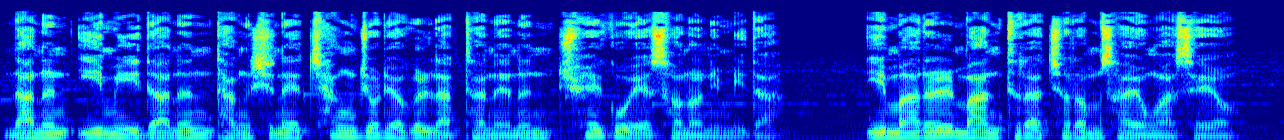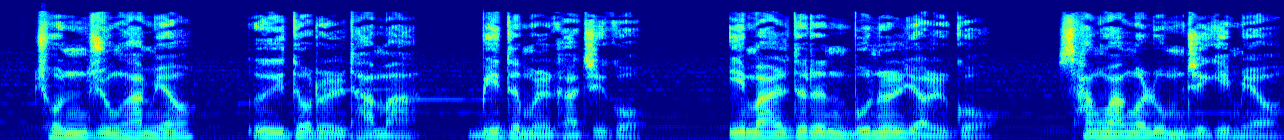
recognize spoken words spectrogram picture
나는 이미이다는 당신의 창조력을 나타내는 최고의 선언입니다. 이 말을 만트라처럼 사용하세요. 존중하며 의도를 담아 믿음을 가지고 이 말들은 문을 열고 상황을 움직이며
